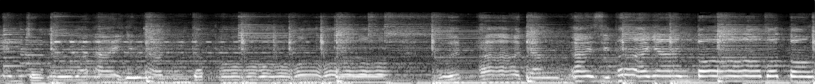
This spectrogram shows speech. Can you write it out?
เห็นเจ้าหูว่าอายยังหักกับพอเปิดผ้ากันอายสิผ้ายางต่อบ่ต้อง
